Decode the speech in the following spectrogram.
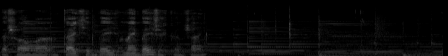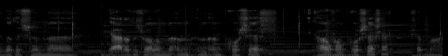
best wel een tijdje mee bezig kunt zijn. En dat is een, ja, dat is wel een, een, een proces. Ik hou van processen, zeg maar.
